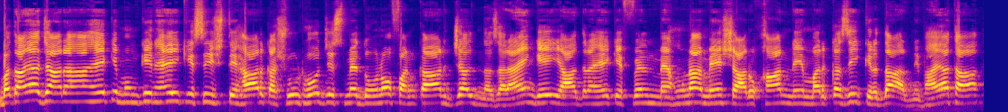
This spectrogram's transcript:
बताया जा रहा रहा है कि मुमकिन है किसी इश्तिहार का शूट हो जिसमें दोनों फनकार जल्द नज़र आएँगे। याद रहे कि फ़िल्म मेहुना में शाहरुख खान ने मरकजी किरदार निभाया था,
